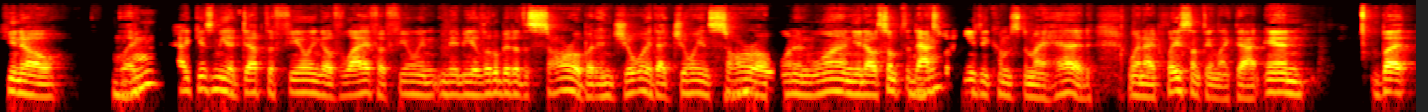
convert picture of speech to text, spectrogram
you know, like mm-hmm. it gives me a depth of feeling of life, of feeling maybe a little bit of the sorrow, but enjoy that joy and mm-hmm. sorrow one in one. You know, something that's mm-hmm. what usually comes to my head when I play something like that. And but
